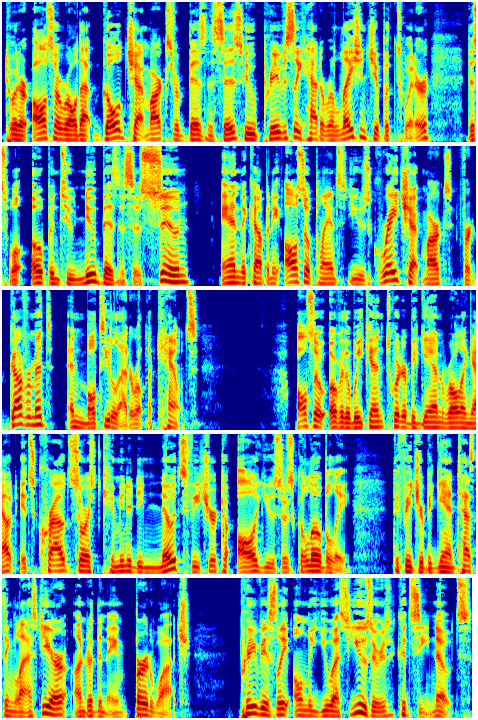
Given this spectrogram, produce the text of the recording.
Twitter also rolled out gold check marks for businesses who previously had a relationship with Twitter. This will open to new businesses soon, and the company also plans to use gray check marks for government and multilateral accounts. Also, over the weekend, Twitter began rolling out its crowdsourced community notes feature to all users globally. The feature began testing last year under the name Birdwatch. Previously, only US users could see notes.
